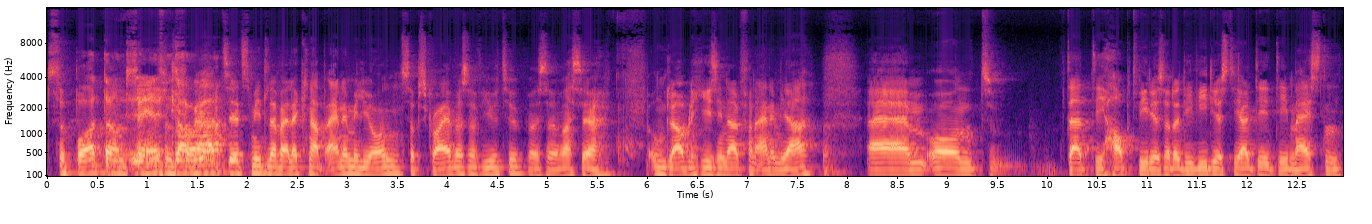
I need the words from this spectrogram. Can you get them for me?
Supporter und Fans. ich und glaube, er hat jetzt mittlerweile knapp eine Million Subscribers auf YouTube, also was ja unglaublich ist innerhalb von einem Jahr. Ähm, und da die Hauptvideos oder die Videos, die halt die, die meisten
